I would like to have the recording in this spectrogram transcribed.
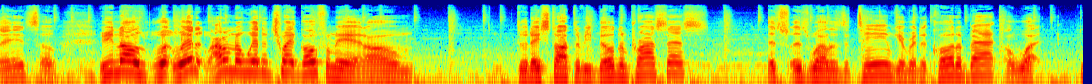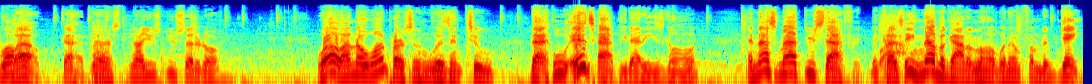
saying so. You know, wh- where I don't know where Detroit go from here. Um, do they start the rebuilding process as, as well as the team? Get rid of the quarterback or what? Well, Well, go ahead, Pop. yes. No, you you set it off. Well, I know one person who isn't too that who is happy that he's gone, and that's Matthew Stafford because he never got along with him from the gate.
